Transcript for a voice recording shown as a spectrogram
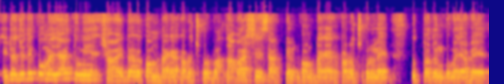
এটা যদি কমে যায়, তুমি স্বাভাবিকভাবে কম টাকা খরচ করবা। আবার সেই সার্কেল কম টাকা খরচ করলে উৎপাদন কমে যাবে,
